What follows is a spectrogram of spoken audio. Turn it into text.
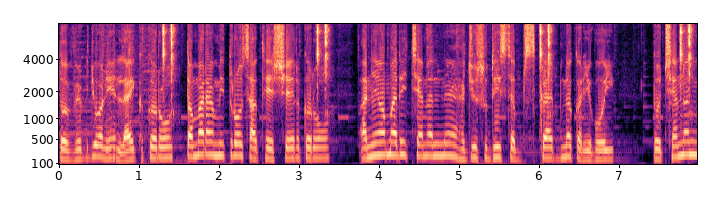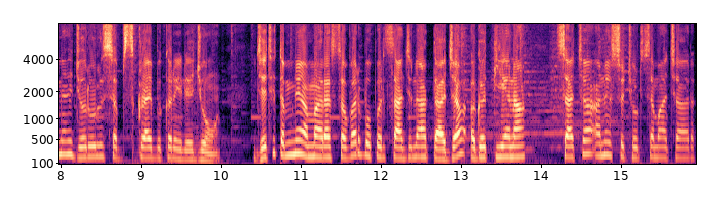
તો વિડીયોને લાઇક કરો, તમારા મિત્રો સાથે શેર કરો, અને અમારી ચેનલને હજુ સુધી સબસ્ક્રાઈબ ન કરી હોય તો ચેનલને જરૂર સબસ્ક્રાઇબ કરી લેજો. જેથી તમને અમારા સવાર બપોર સાંજના તાજા અગત્યના સાચા અને સચોટ સમાચાર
